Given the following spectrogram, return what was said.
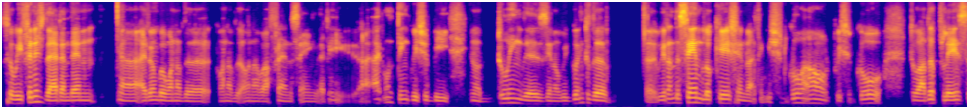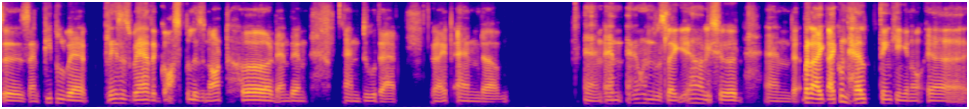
So we finished that and then uh, I remember one of the one of the one of our friends saying that he I don't think we should be you know doing this you know we're going to the uh, we're on the same location. I think we should go out. We should go to other places and people where places where the gospel is not heard, and then and do that, right? And um, and and everyone was like, yeah, we should. And but I I couldn't help thinking, you know, uh,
